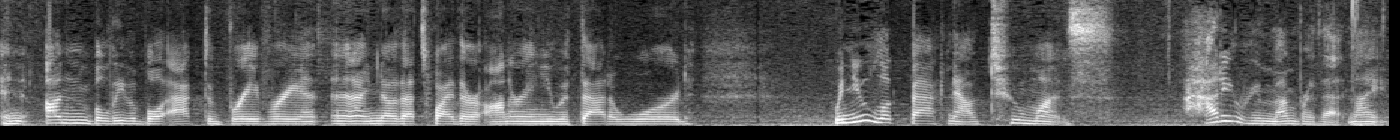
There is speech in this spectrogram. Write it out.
an unbelievable act of bravery, and, and I know that's why they're honoring you with that award. When you look back now, two months, how do you remember that night?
